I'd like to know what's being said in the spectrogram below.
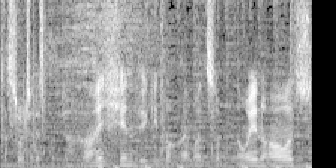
Das sollte erstmal wieder reichen. Wir gehen noch einmal zum neuen Haus.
